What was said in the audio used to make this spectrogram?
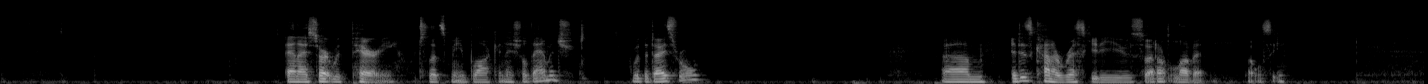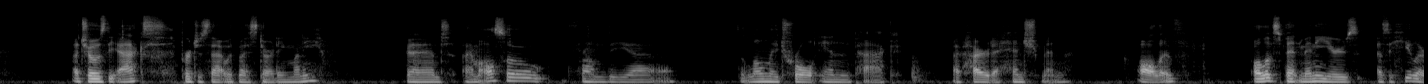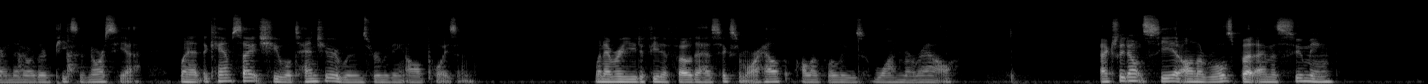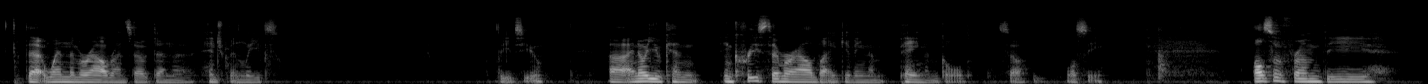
And I start with parry, which lets me block initial damage with a dice roll. Um, it is kind of risky to use, so I don't love it, but we'll see. I chose the axe, purchased that with my starting money. And I'm also from the uh, the Lonely Troll Inn pack. I've hired a henchman, Olive. Olive spent many years as a healer in the northern peaks of Norcia. When at the campsite, she will tend to your wounds, removing all poison. Whenever you defeat a foe that has six or more health, Olive will lose one morale. I actually don't see it on the rules, but I'm assuming that when the morale runs out, then the henchman leaves. Leaves you. Uh, I know you can increase their morale by giving them, paying them gold. So we'll see. Also from the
